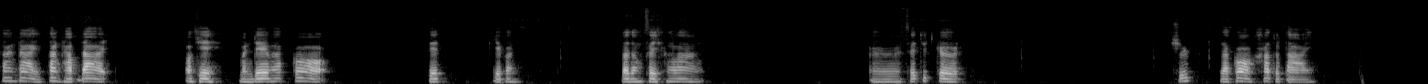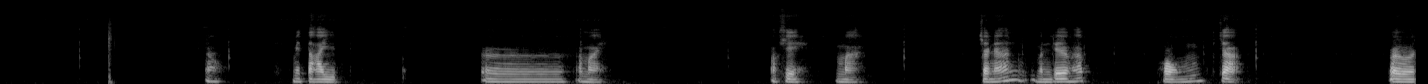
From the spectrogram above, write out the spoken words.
สร้างได้สร้างทับได้ โอเคเหมือนเดิมครับก็เซตเดี๋ยวก่อน เราต้องเซตข้างล่าง เออเซตจุดเกิดชึบแล้วก็ฆ่าตัวตายเอา้าไม่ตายอีกเออเอาใหม่ โอเค มา จากนั้นเหมือนเดิมครับ ผมจะเปิด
